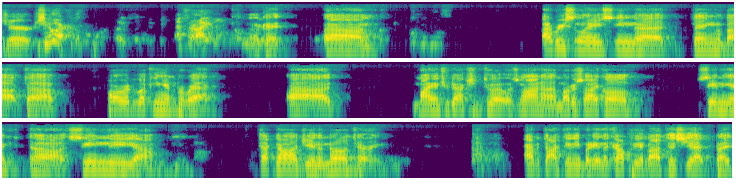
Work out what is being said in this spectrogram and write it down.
Sure. Sure. That's all right. Okay. Um, I recently seen the thing about uh, forward-looking infrared. Uh, my introduction to it was on a motorcycle. seen the, uh, seen the, uh, technology in the military. I haven't talked to anybody in the company about this yet, but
